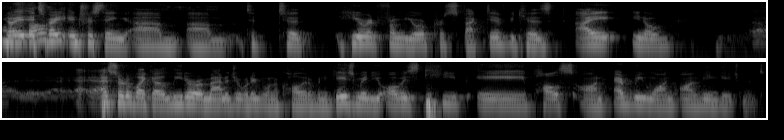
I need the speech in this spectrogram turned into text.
No, it's, it's very interesting um, um, to to hear it from your perspective because I, you know. Uh, as sort of like a leader or manager, whatever you want to call it, of an engagement, you always keep a pulse on everyone on the engagement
